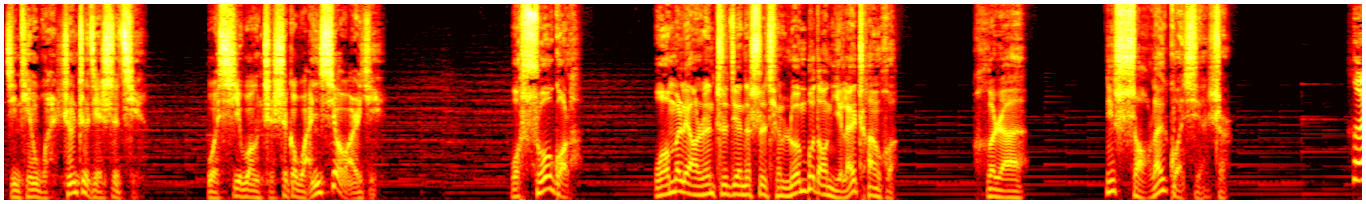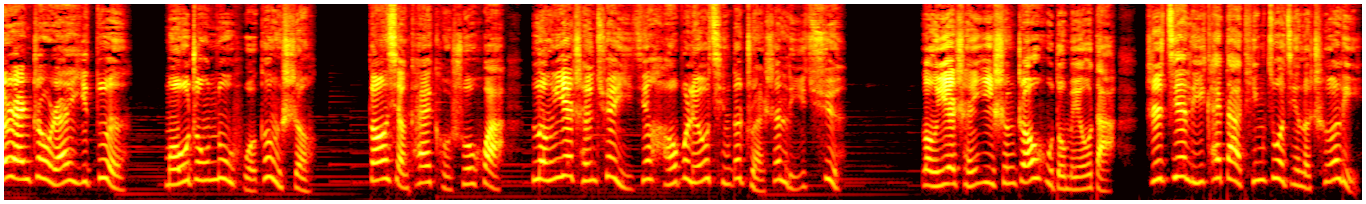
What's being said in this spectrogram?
今天晚上这件事情，我希望只是个玩笑而已。我说过了，我们两人之间的事情轮不到你来掺和。何然，你少来管闲事。何然骤然一顿，眸中怒火更盛，刚想开口说话，冷夜晨却已经毫不留情的转身离去。冷夜晨一声招呼都没有打，直接离开大厅，坐进了车里。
